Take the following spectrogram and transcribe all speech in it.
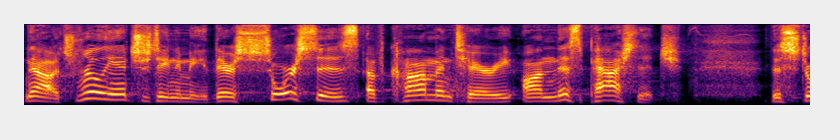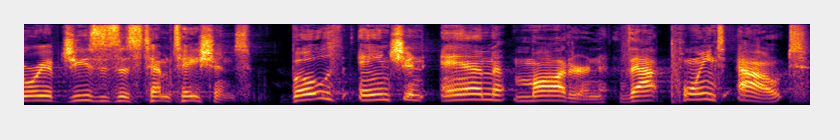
Now, it's really interesting to me. There's sources of commentary on this passage, the story of Jesus' temptations, both ancient and modern, that point out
